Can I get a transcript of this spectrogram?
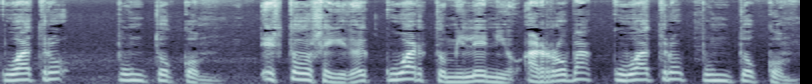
4.com. Es todo seguido, ¿eh? cuarto milenio arroba 4.com.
